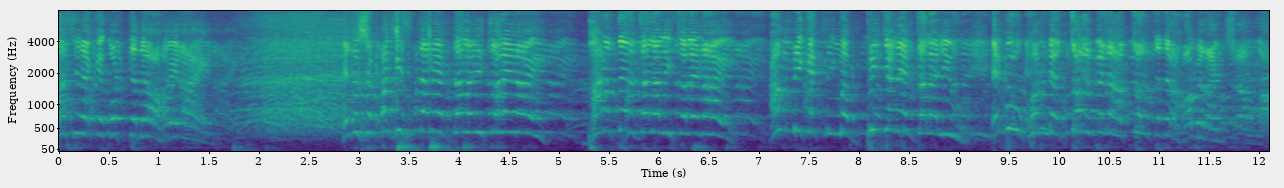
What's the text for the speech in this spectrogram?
হাসিনাকে করতে দেওয়া হয় নাই। এদেশে পাকিস্তানের দালালি চলে নাই, ভারতের দালালি চলে নাই আমেরিকা কিংবা ব্রিটেনের দালালিও এবু খণ্ডে চলবে না, চলতে দেওয়া হবে না, ইনশাআল্লাহ।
